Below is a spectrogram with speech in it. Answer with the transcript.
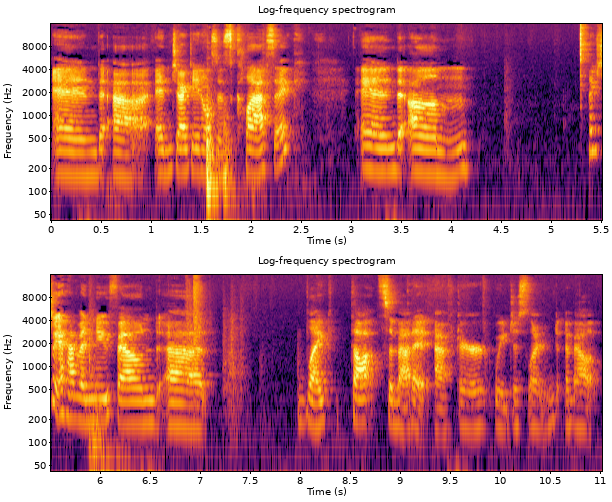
and uh, and Jack Daniel's is classic, and um, actually, I have a newfound uh, like thoughts about it after we just learned about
